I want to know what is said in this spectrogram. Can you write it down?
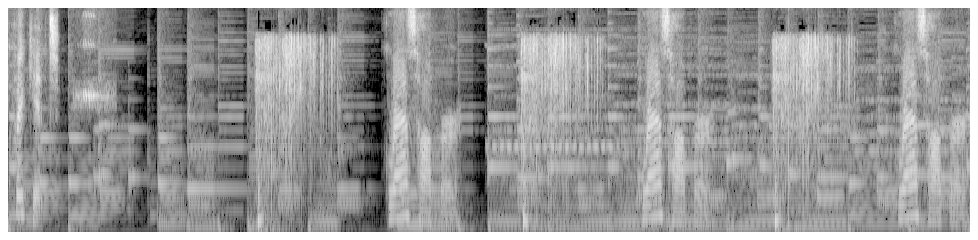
Cricket grasshopper. Grasshopper. Grasshopper.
